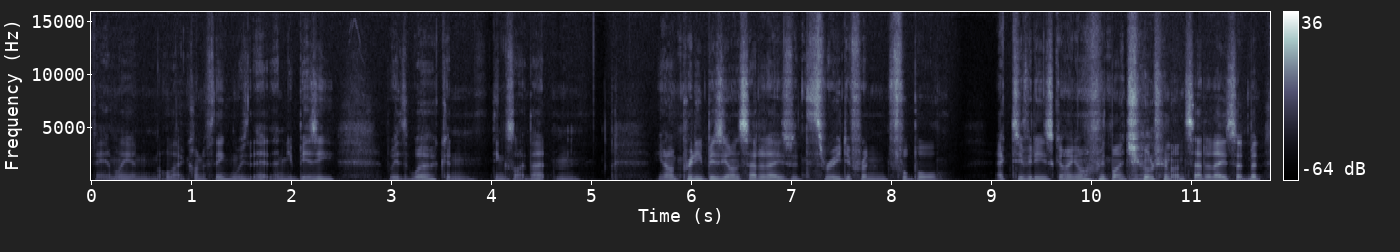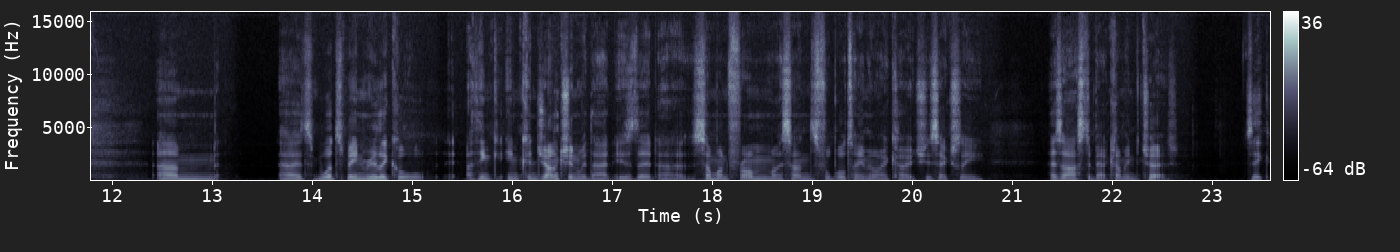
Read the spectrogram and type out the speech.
family and all that kind of thing. With and you're busy with work and things like that, and you know I'm pretty busy on Saturdays with three different football activities going on with my children on Saturdays. So, but um, uh, it's, what's been really cool, I think, in conjunction with that, is that uh, someone from my son's football team who I coach is actually has asked about coming to church, Sick.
